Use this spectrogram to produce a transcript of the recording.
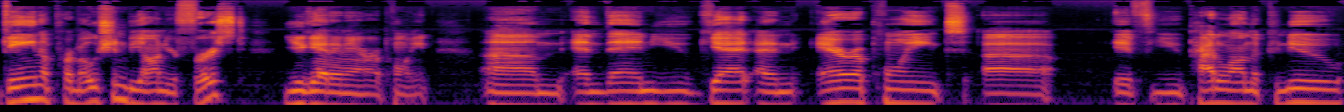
gain a promotion beyond your first, you get an era point. Um, and then you get an era point uh, if you paddle on the canoe.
